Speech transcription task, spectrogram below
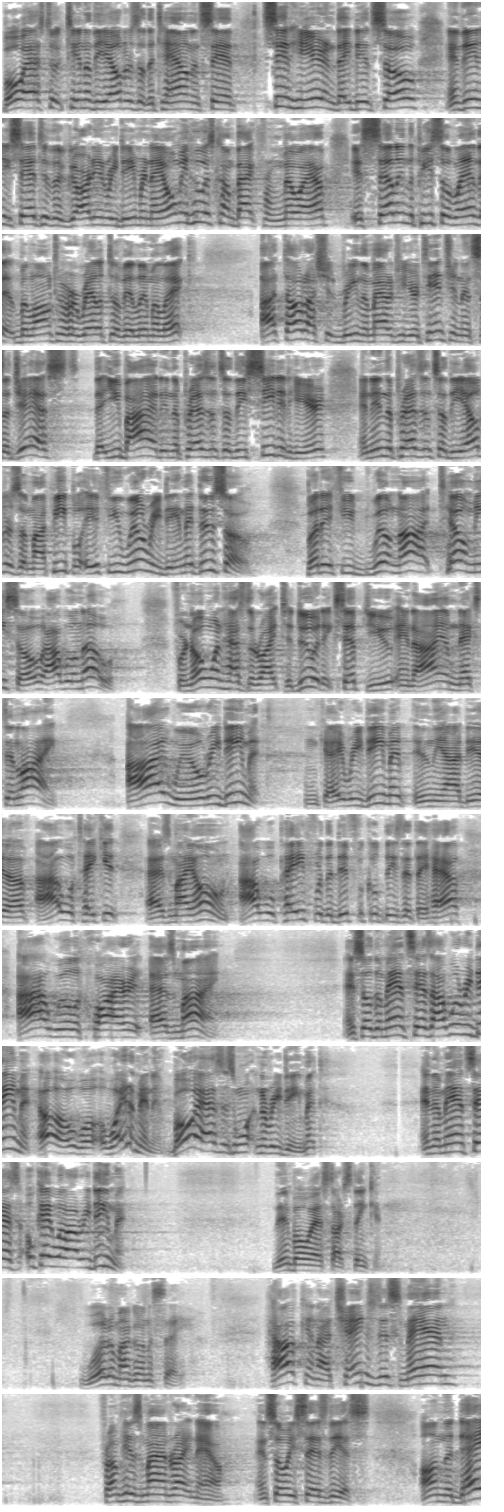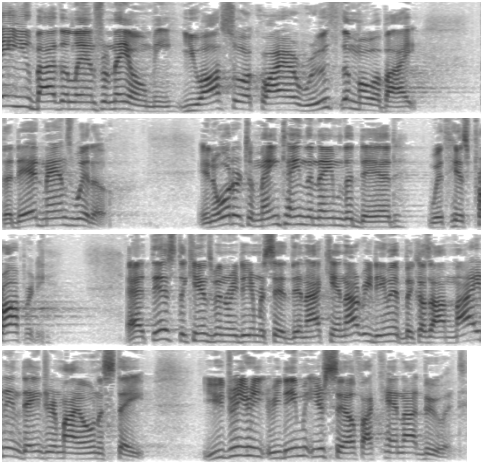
Boaz took ten of the elders of the town and said, sit here, and they did so. And then he said to the guardian redeemer, Naomi, who has come back from Moab, is selling the piece of land that belonged to her relative Elimelech. I thought I should bring the matter to your attention and suggest that you buy it in the presence of these seated here and in the presence of the elders of my people. If you will redeem it, do so. But if you will not, tell me so, I will know. For no one has the right to do it except you, and I am next in line. I will redeem it. Okay, redeem it in the idea of I will take it as my own. I will pay for the difficulties that they have. I will acquire it as mine. And so the man says, I will redeem it. oh, well, wait a minute. Boaz is wanting to redeem it. And the man says, okay, well, I'll redeem it. Then Boaz starts thinking, what am I going to say? How can I change this man from his mind right now? And so he says this, on the day you buy the land from Naomi, you also acquire Ruth the Moabite, the dead man's widow, in order to maintain the name of the dead with his property. At this, the kinsman redeemer said, Then I cannot redeem it because I might endanger my own estate. You redeem it yourself, I cannot do it.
